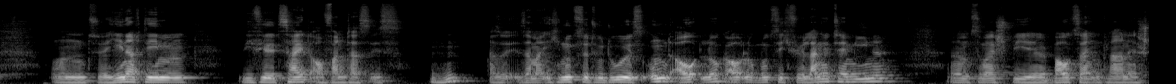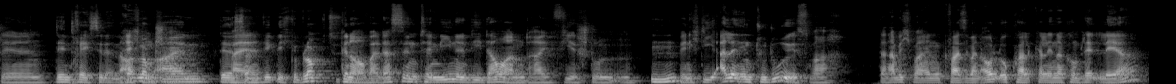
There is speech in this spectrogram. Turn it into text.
Und äh, je nachdem, wie viel Zeitaufwand das ist. Mhm. Also sag mal, ich nutze To-Do's und Outlook. Outlook nutze ich für lange Termine, ähm, zum Beispiel Bauzeitenplan erstellen. Den trägst du Rechnung Outlook ein, der ist Weil- dann wirklich geblockt. Genau, weil das sind Termine, die dauern drei, vier Stunden. Mhm. Wenn ich die alle in To-Do's mache, dann habe ich meinen, quasi meinen Outlook-Kalender komplett leer,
